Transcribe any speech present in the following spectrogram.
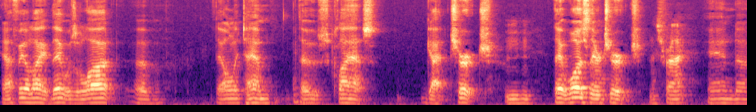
And I feel like that was a lot of the only time those clients got church. Mm-hmm. That was their church. That's right. And uh,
